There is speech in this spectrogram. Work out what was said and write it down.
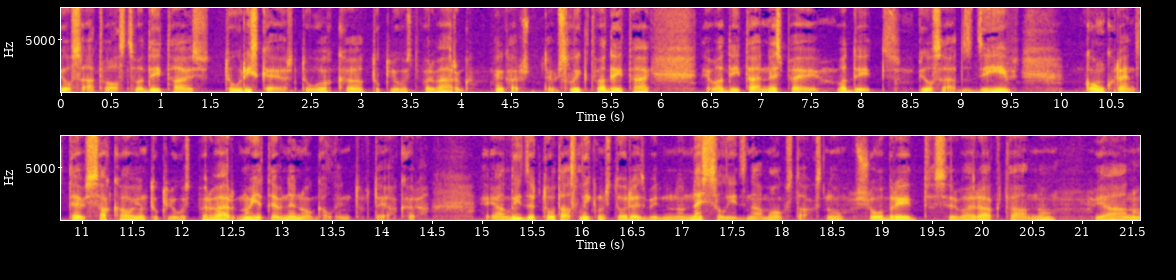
pilsētu valsts vadītājus, tu riskē ar to, ka tu kļūsi par vergu. Vienkārši tev ir slikti vadītāji. Tie vadītāji nespēja vadīt pilsētas dzīvi. Konkurenti tevi sakauj, un tu kļūsi par vergu. Nu, ja tevi nenogalina tur tajā karā. Jā, līdz ar to tās likmes toreiz bija nu, nesalīdzināmāk augstākas. Nu, šobrīd tas ir vairāk tā, nu, jā, nu,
